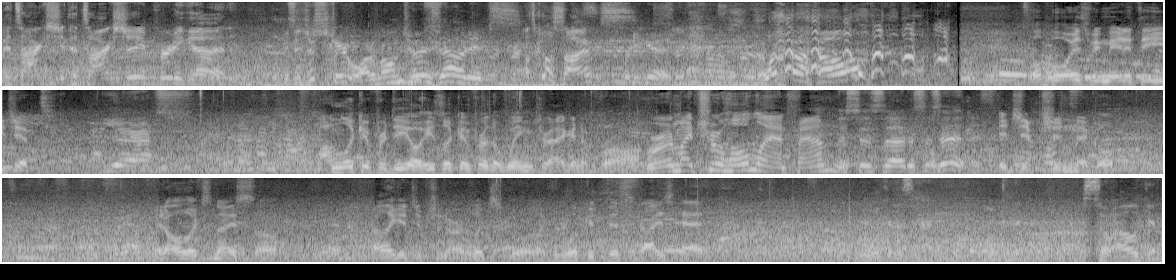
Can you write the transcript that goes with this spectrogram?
It's actually, it's actually pretty good. Is it just straight watermelon juice? Turns out it's. Let's go, Simon. Pretty good. What the hell? Well, boys, we made it to Egypt. yes. I'm looking for Dio. He's looking for the winged dragon of Ra. We're in my true homeland, fam. This is uh, this is it. Egyptian nickel. It all looks nice though. I like Egyptian art. It looks cool. Like, look at this guy's head. Look at his head. Look at it. So elegant.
